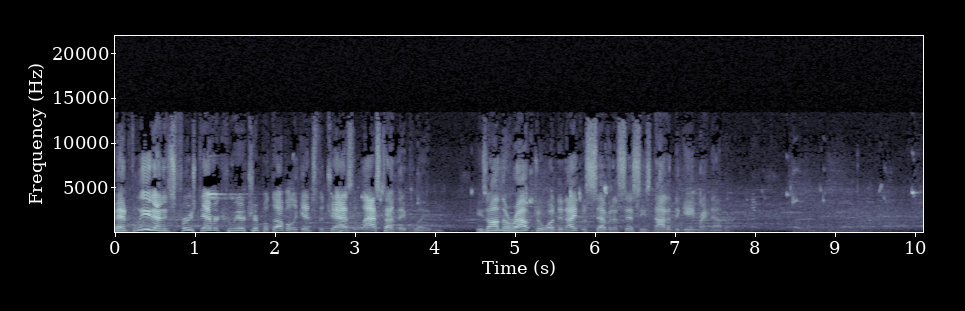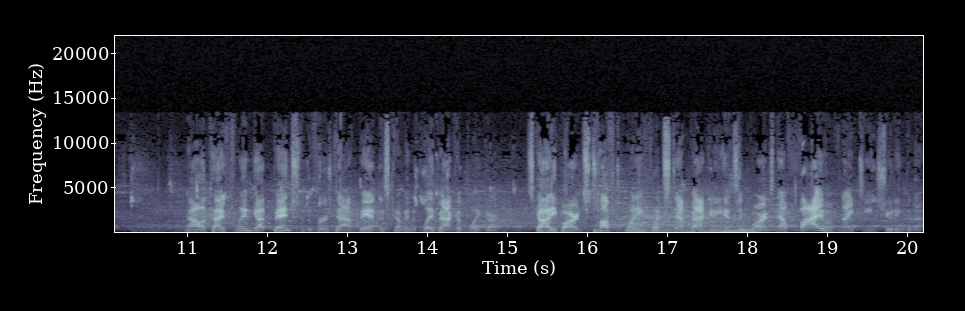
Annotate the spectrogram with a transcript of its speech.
VanVleet had his first ever career triple double against the Jazz the last time they played. He's on the route to one tonight with seven assists. He's not in the game right now, though. Malachi Flynn got benched in the first half. Banton has come in to play backup point guard. Scotty Barnes, tough 20 foot step back, and he hits it. Barnes now 5 of 19 shooting tonight.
